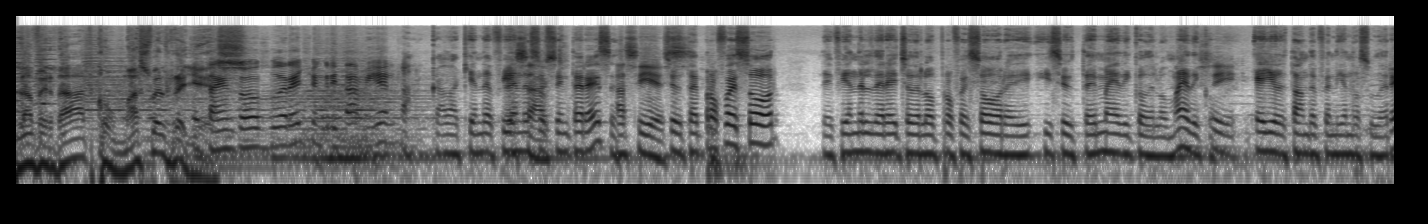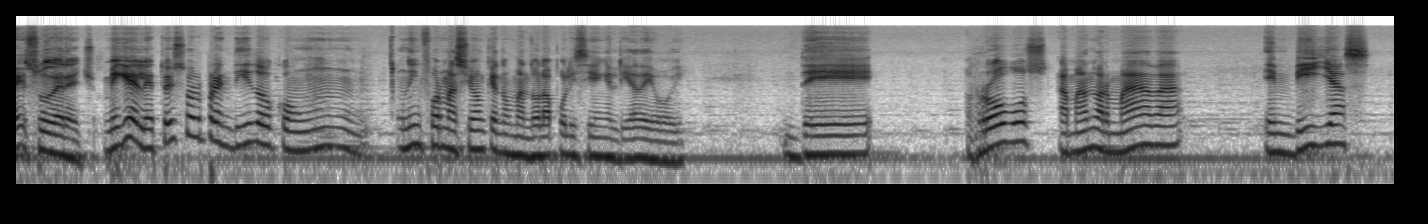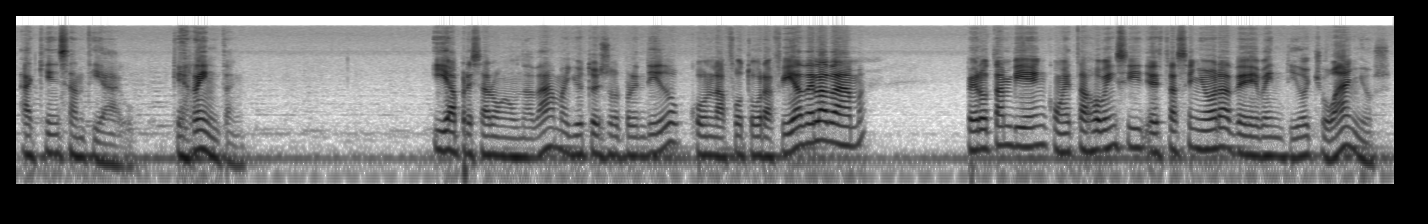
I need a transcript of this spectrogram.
La verdad con Mazuel Reyes. Están en todo su derecho en gritar, Miguel. Cada quien defiende Exacto. sus intereses. Así es. Si usted es profesor, defiende el derecho de los profesores y, y si usted es médico, de los médicos. Sí. Ellos están defendiendo su derecho. Su derecho. Miguel, estoy sorprendido con un- una información que nos mandó la policía en el día de hoy de robos a mano armada en villas aquí en Santiago, que rentan. Y apresaron a una dama. Yo estoy sorprendido con la fotografía de la dama, pero también con esta joven, esta señora de 28 años,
